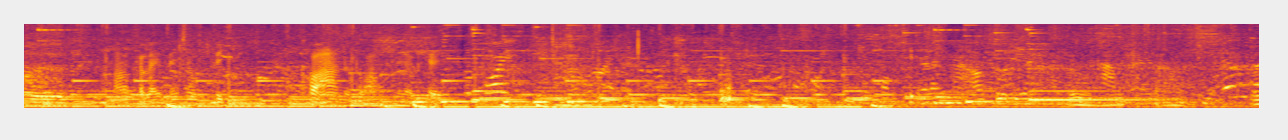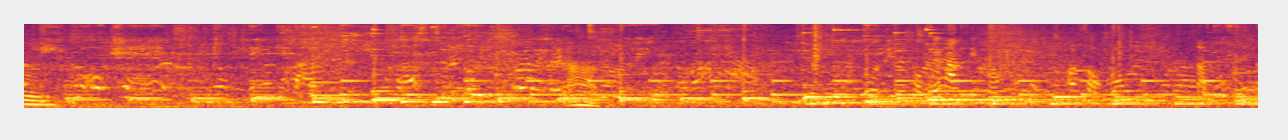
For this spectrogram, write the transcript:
មើលឲ្យកន្លែងដែលខ្ញុំទិញខោអាវនៅបងប្អូនអូខេ ผมคิดอะไรมาเอาตัวเดียวทำให้ អឺអា ตัวนี้ผมได้ห้าสิบเอาสองโลตัดสิบไป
